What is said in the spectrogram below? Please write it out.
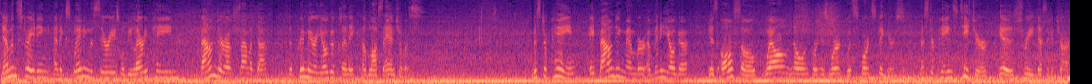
Demonstrating and explaining the series will be Larry Payne, founder of Samata, the premier yoga clinic of Los Angeles. Mr. Payne, a founding member of Viniyoga, is also well known for his work with sports figures. Mr. Payne's teacher is Sri Desikachar.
